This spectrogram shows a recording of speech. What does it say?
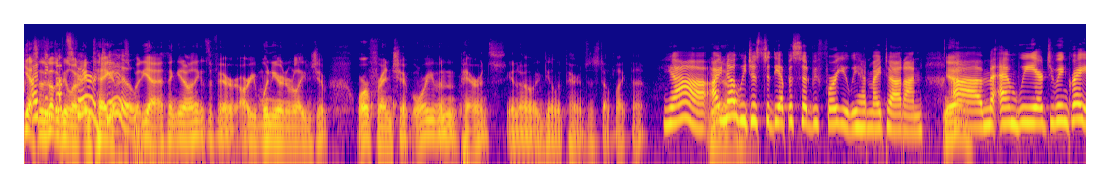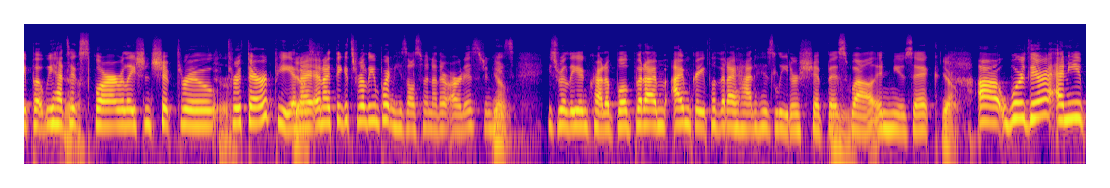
Yes, I there's other people that are antagonists, too. but yeah, I think you know I think it's a fair argument when you're in a relationship or a friendship or even parents. You know, dealing with parents and stuff like that. Yeah, I know. know. We just did the episode before you. We had my dad on, Yeah. um, and we are doing great. But we had to explore our relationship through Sure. through therapy, and I and I think it's really important. He's also another artist, and Yeah. he's he's really incredible. But I'm I'm grateful that I had his leadership as well in music. Mm-hmm. Yeah. Uh, were there any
